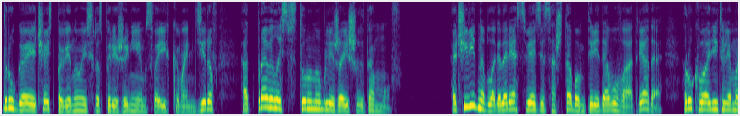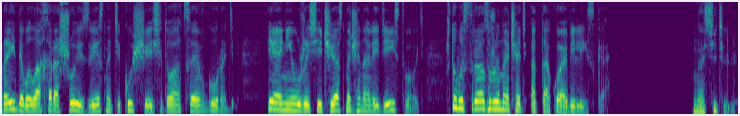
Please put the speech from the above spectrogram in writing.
Другая часть, повинуясь распоряжениям своих командиров, отправилась в сторону ближайших домов. Очевидно, благодаря связи со штабом передового отряда, руководителям рейда была хорошо известна текущая ситуация в городе, и они уже сейчас начинали действовать, чтобы сразу же начать атаку обелиска. «Носитель,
